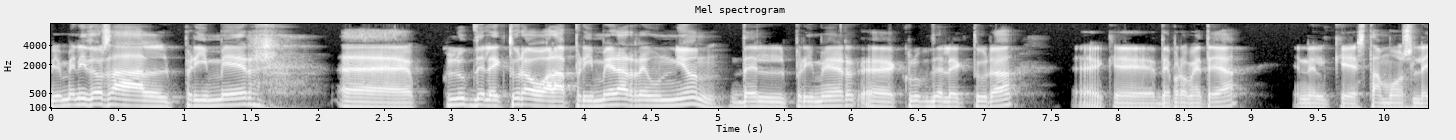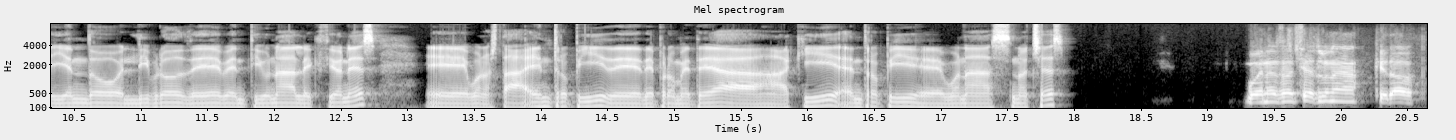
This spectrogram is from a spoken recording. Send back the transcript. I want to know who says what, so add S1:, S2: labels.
S1: Bienvenidos al primer eh, club de lectura o a la primera reunión del primer eh, club de lectura eh, que, de Prometea, en el que estamos leyendo el libro de 21 lecciones. bueno, está Entropy de, de Prometea aquí. Entropy, buenas noches.
S2: Buenas noches, Luna. ¿Qué tal?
